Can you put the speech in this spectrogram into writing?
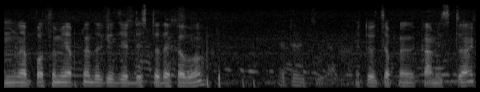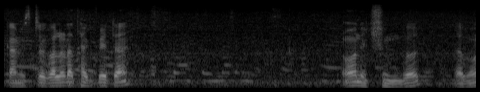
আমরা প্রথমে আপনাদেরকে যে ড্রেসটা দেখাবো এটা হচ্ছে এটা হচ্ছে আপনার কামিজটা। কামিজটার গলাটা থাকবে এটা। অনেক সুন্দর এবং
